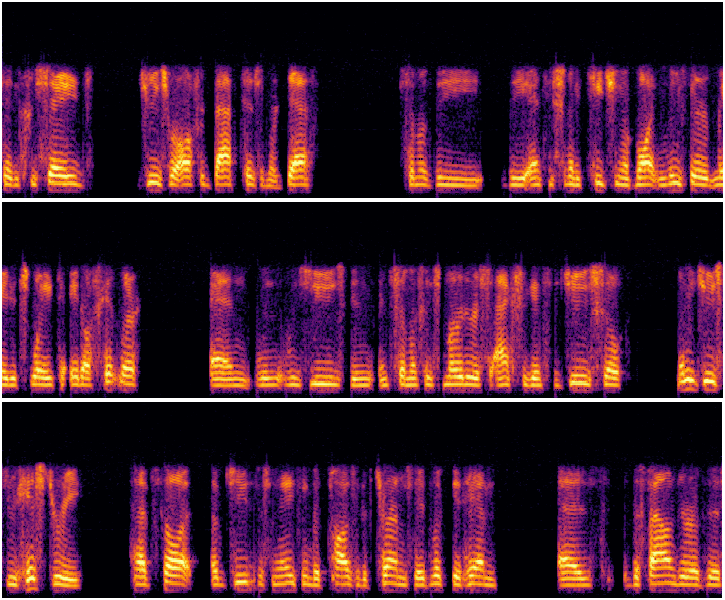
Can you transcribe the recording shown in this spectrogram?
say the Crusades, Jews were offered baptism or death. Some of the the anti-Semitic teaching of Martin Luther made its way to Adolf Hitler and was, was used in, in some of his murderous acts against the Jews. So many Jews through history have thought of Jesus in anything but positive terms. They've looked at him as the founder of this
